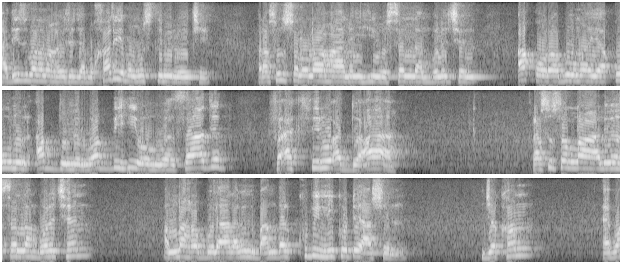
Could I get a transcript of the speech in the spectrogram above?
হাদিস বর্ণনা হয়েছে যা বুখারি এবং মুসলিমে রয়েছে। রাসুল সাল আলহি ওসাল্লাম বলেছেন, আকরাবু মা ইয়াকুনুল আব্দু মির রাব্বিহি ওয়া হুয়া সাজিদ, ফাআকসিরু আদ-দুআ. রাসূল বলেছেন, আল্লাহ রাব্বুল আলামিন বান্দার খুবই নিকটে আসেন, যখন এবং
